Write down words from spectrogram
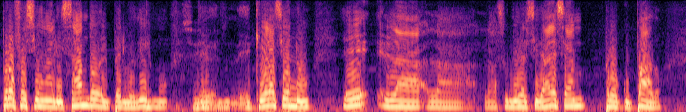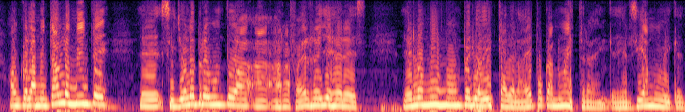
profesionalizando el periodismo, quiera si o no, eh, las universidades se han preocupado, aunque lamentablemente, eh, si yo le pregunto a, a Rafael Reyes Jerez, es lo mismo un periodista de la época nuestra en que ejercíamos y que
